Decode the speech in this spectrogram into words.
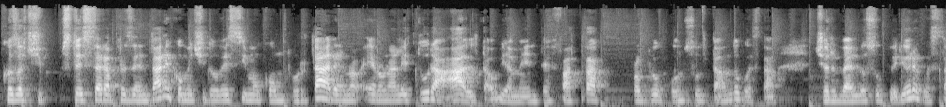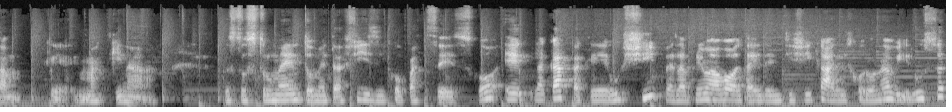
cosa ci stesse a rappresentare, come ci dovessimo comportare. Era una lettura alta, ovviamente, fatta proprio consultando questo cervello superiore, questa macchina, questo strumento metafisico pazzesco e la carta che uscì per la prima volta a identificare il coronavirus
